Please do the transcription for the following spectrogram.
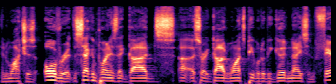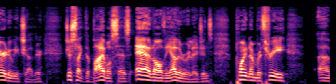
and watches over it. The second point is that God's uh, uh, sorry, God wants people to be good, nice, and fair to each other, just like the Bible says, and all the other religions. Point number three: uh,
